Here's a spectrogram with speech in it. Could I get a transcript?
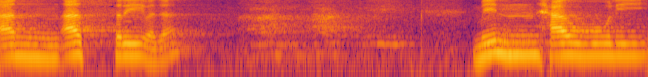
An asri baca. Min Hawli.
